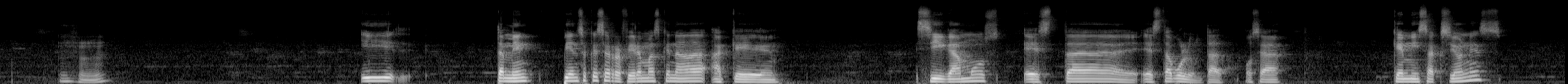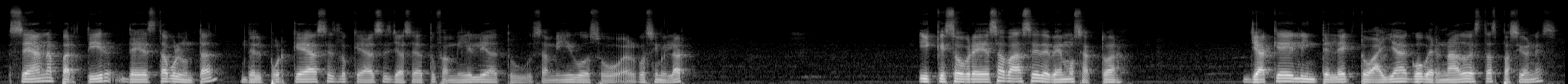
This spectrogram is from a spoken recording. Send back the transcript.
Y también pienso que se refiere más que nada a que sigamos esta, esta voluntad. O sea, que mis acciones sean a partir de esta voluntad, del por qué haces lo que haces, ya sea tu familia, tus amigos o algo similar. Y que sobre esa base debemos actuar. Ya que el intelecto haya gobernado estas pasiones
